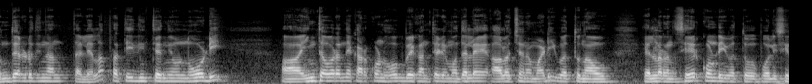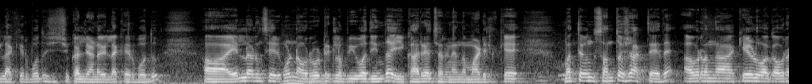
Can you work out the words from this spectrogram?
ಒಂದೆರಡು ದಿನ ಅಂತಲ್ಲ, ಪ್ರತಿನಿತ್ಯ ನೀವು ನೋಡಿ ಇಂಥವರನ್ನೇ ಕರ್ಕೊಂಡು ಹೋಗಬೇಕಂತೇಳಿ ಮೊದಲೇ ಆಲೋಚನೆ ಮಾಡಿ ಇವತ್ತು ನಾವು ಎಲ್ಲರನ್ನು ಸೇರಿಕೊಂಡು ಇವತ್ತು ಪೊಲೀಸ್ ಇಲಾಖೆ ಇರ್ಬೋದು, ಶಿಶು ಕಲ್ಯಾಣ ಇಲಾಖೆ ಇರ್ಬೋದು ಎಲ್ಲರನ್ನು ಸೇರಿಕೊಂಡು ನಾವು ರೋಟ್ರಿ ಕ್ಲಬ್ ಯುವದಿಂದ ಈ ಕಾರ್ಯಾಚರಣೆಯನ್ನು ಮಾಡಲಿಕ್ಕೆ ಮತ್ತೆ ಒಂದು ಸಂತೋಷ ಆಗ್ತಾ ಇದೆ. ಅವರನ್ನು ಕೇಳುವಾಗ, ಅವರ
